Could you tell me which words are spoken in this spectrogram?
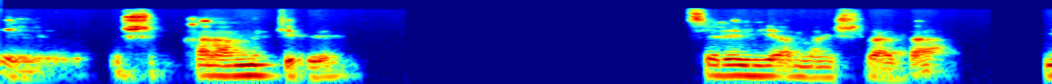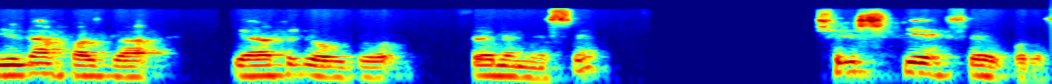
Ee, ışık, karanlık gibi Selevi anlayışlarda birden fazla yaratıcı olduğu söylenmesi çelişkiye sebep olur.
